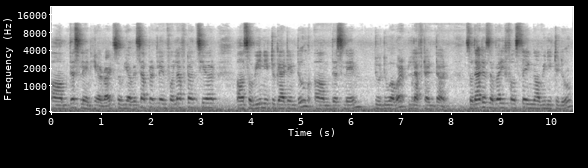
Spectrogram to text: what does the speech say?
um, this lane here, right? So we have a separate lane for left turns here. Uh, so we need to get into um, this lane to do our left hand turn. So that is the very first thing uh, we need to do.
